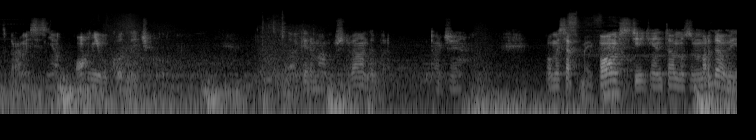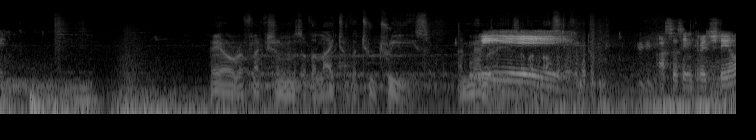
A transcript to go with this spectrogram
Spravím si z neho ohnivú kodličku. Lager mám už dva, dobre. Takže poďme sa pomstiť hen tomu zmrdovi. Pale reflections of the light of the two trees and memories of a lost kingdom. Assassin's Creed štýl.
